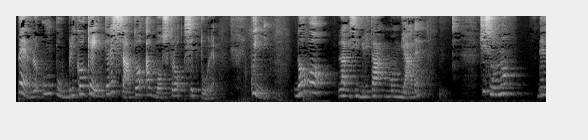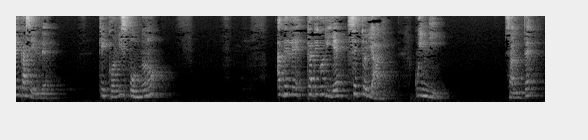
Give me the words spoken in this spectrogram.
per un pubblico che è interessato al vostro settore. Quindi, dopo la visibilità mondiale, ci sono delle caselle che corrispondono a delle categorie settoriali, quindi salute,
